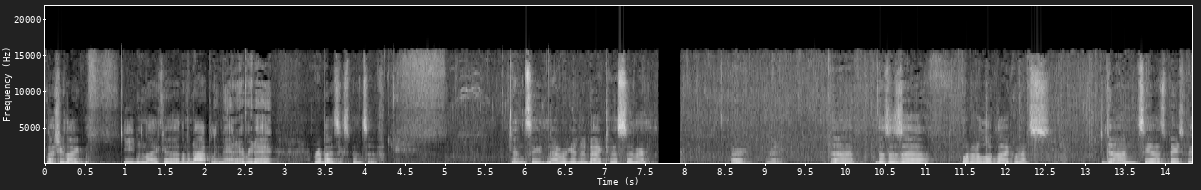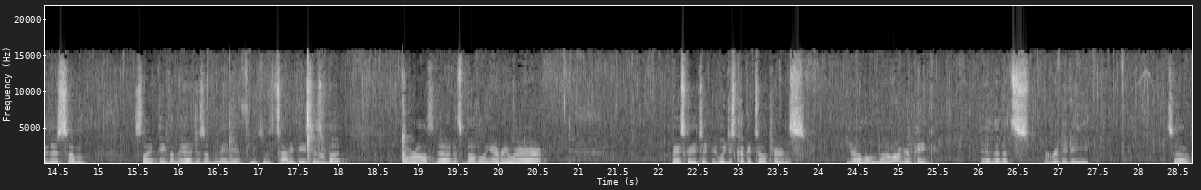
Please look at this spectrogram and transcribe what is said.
unless you like eating like uh, the Monopoly man every day, ribeye's expensive. And see, now we're getting it back to a simmer. All right, ready. Uh, this is uh, what it'll look like when it's done. See how it's basically there's some slight pink on the edges of maybe a few tiny pieces, but overall it's done. It's bubbling everywhere. Basically, we just cook it till it turns, you know, no longer pink, and then it's we're ready to eat. So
